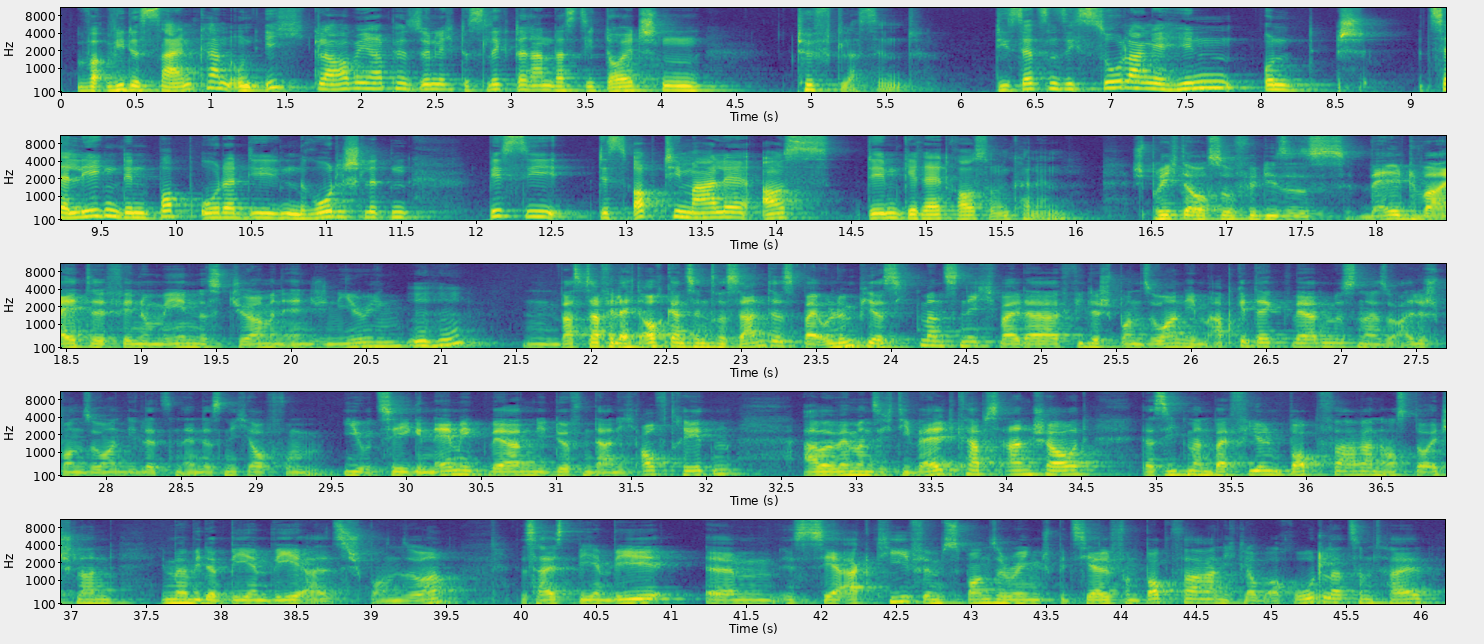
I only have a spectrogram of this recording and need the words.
wie das sein kann. Und ich glaube ja persönlich, das liegt daran, dass die Deutschen Tüftler sind. Die setzen sich so lange hin und zerlegen den Bob oder den Rodelschlitten, bis sie das Optimale aus dem Gerät rausholen können. Spricht auch so für dieses weltweite Phänomen des German Engineering. Mhm. Was da vielleicht auch ganz interessant ist, bei Olympia sieht man es nicht, weil da viele Sponsoren eben abgedeckt werden müssen. Also alle Sponsoren, die letzten Endes nicht auch vom IOC genehmigt werden, die dürfen da nicht auftreten. Aber wenn man sich die Weltcups anschaut, da sieht man bei vielen Bobfahrern aus Deutschland immer wieder BMW als Sponsor. Das heißt, BMW ähm, ist sehr aktiv im Sponsoring, speziell von Bobfahrern, ich glaube auch Rodler zum Teil,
